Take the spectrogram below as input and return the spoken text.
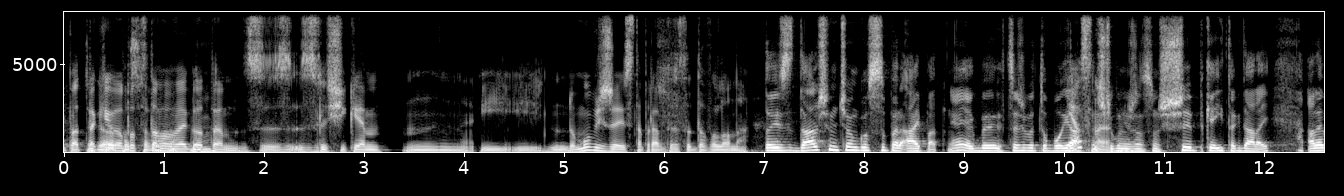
iPad, takiego podstawowego, mhm. tam z, z rysikiem mm, i, i no mówisz, że jest naprawdę zadowolona. To jest w dalszym ciągu super iPad, nie? Jakby chcę, żeby to było jasne, jasne. szczególnie, że one są szybkie i tak dalej, ale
